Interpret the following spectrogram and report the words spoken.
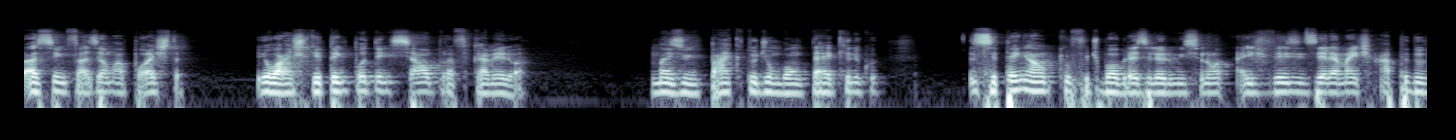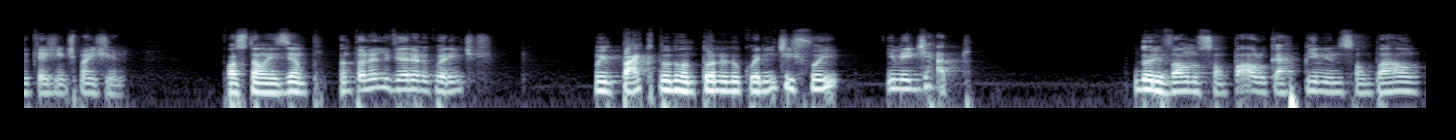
assim, fazer uma aposta, eu acho que tem potencial para ficar melhor. Mas o impacto de um bom técnico, se tem algo que o futebol brasileiro me ensinou, às vezes ele é mais rápido do que a gente imagina. Posso dar um exemplo? Antônio Oliveira no Corinthians. O impacto do Antônio no Corinthians foi imediato. Dorival no São Paulo, Carpini no São Paulo,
